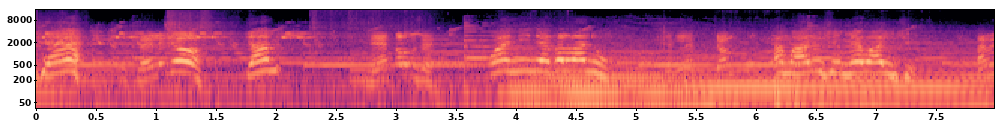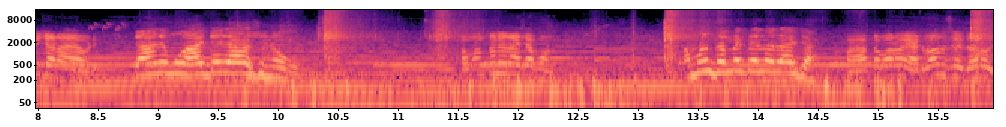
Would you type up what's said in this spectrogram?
શું છે? લઈ લેજો. કેમ? નીકળવું છે. કોઈ નહીં નીકળવાનું. એટલે આ મારું છે મેં વાયું છે. તમે જણા આવ્યા વળી. ત્યાં હું આજે જ આવ્યો છું નવો. તમને કને રાજા પણ? અમને ગમે તેનો રાજા. પણ આ તમારો એડવાન્સ છે દરરોજ.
